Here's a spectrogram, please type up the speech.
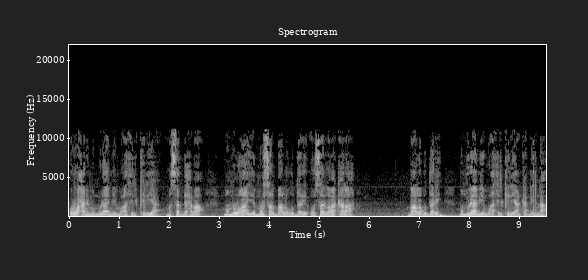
War waxaani ma mulaa'im iyo mu'ahir keliya ma saddexba ma mulqa iyo mursal baa lagu dari oo se laba kale ah baa lagu dari. Ma mulaa'im iyo mu'ahir keliya aan ka dhignaa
